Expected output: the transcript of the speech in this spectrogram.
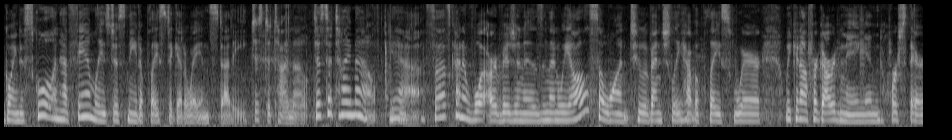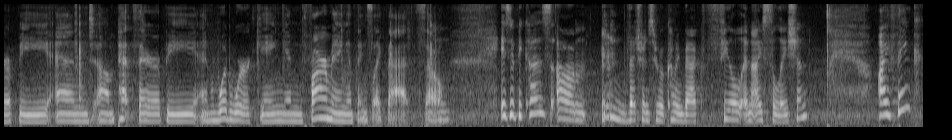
going to school and have families just need a place to get away and study. Just a timeout. Just a timeout, mm-hmm. yeah. So that's kind of what our vision is. And then we also want to eventually have a place where we can offer gardening and horse therapy and um, pet therapy and woodworking and farming and things like that. So. Mm-hmm. Is it because um, veterans who are coming back feel an isolation? I think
